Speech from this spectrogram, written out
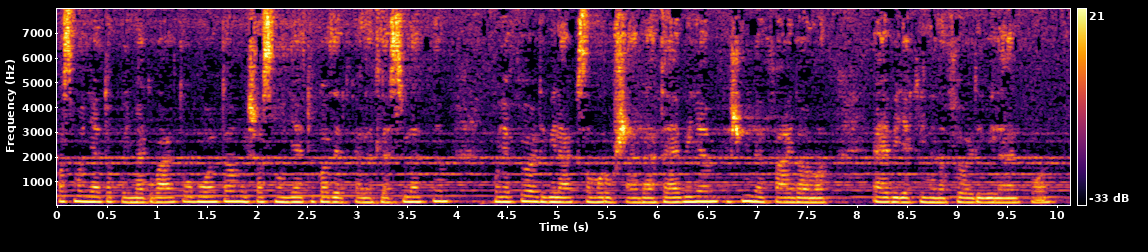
Azt mondjátok, hogy megváltó voltam, és azt mondjátok, azért kellett leszületnem, hogy a földi világ szomorúságát elvigyem, és minden fájdalmat elvigyek innen a földi világból.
